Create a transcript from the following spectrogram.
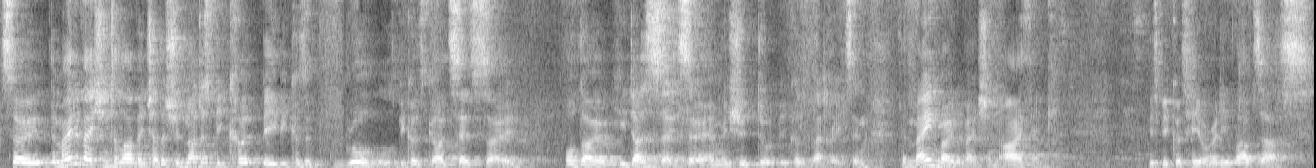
So the motivation to love each other should not just be, be because of rules, because God says so, although He does say so, and we should do it because of that reason. The main motivation, I think, is because He already loves us.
